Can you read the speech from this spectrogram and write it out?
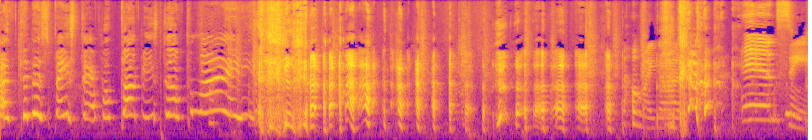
I did the space there for puppies to play. Oh my god. And scene.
